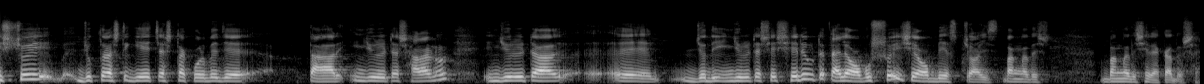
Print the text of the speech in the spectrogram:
নিশ্চয়ই যুক্তরাষ্ট্রে গিয়ে চেষ্টা করবে যে তার ইঞ্জুরিটা সারানোর। ইঞ্জুরিটা যদি ইঞ্জুরিটা সে সেরে ওঠে, তাহলে অবশ্যই সে অবভিয়াস চয়েস বাংলাদেশ বাংলাদেশের একাদশে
